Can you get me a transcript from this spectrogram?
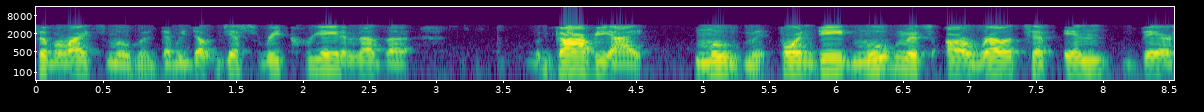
civil rights movement, that we don't just recreate another Garveyite movement. For indeed, movements are relative in their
